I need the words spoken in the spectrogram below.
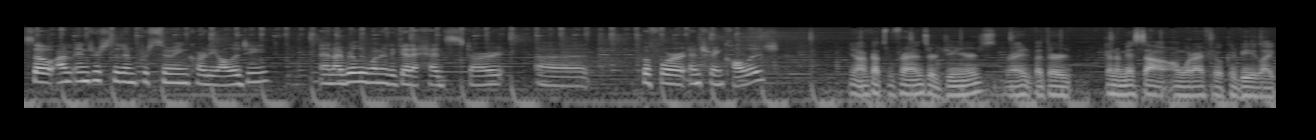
So I'm interested in pursuing cardiology, and I really wanted to get a head start uh, before entering college. You know, I've got some friends or juniors, right, but they're gonna miss out on what I feel could be like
